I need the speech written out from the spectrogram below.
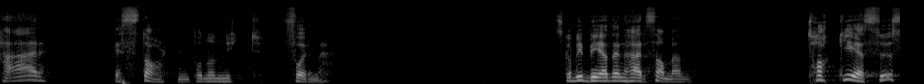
her er starten på noe nytt for meg. Skal vi be denne sammen? Takk, Jesus,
